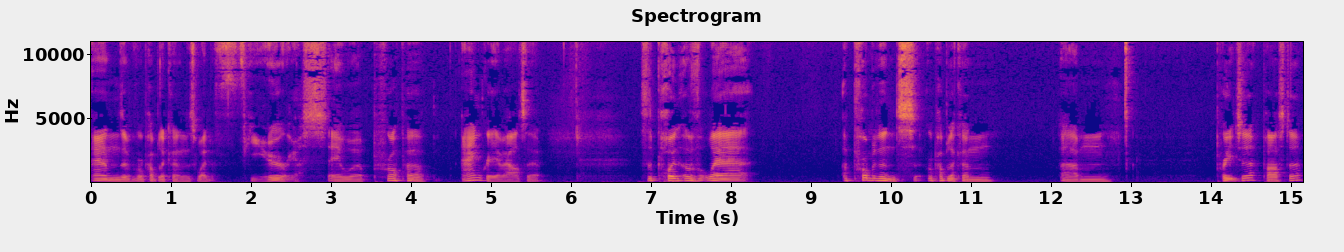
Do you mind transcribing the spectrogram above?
and the Republicans went furious. They were proper angry about it. To the point of where a prominent Republican um, preacher, pastor,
